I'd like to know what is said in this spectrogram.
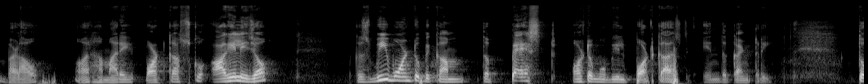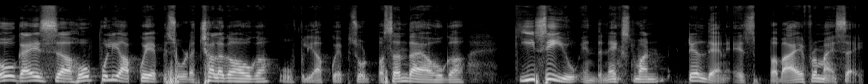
बढ़ाओ और हमारे पॉडकास्ट को आगे ले जाओ। Because we want to become the best automobile podcast in the country तो गाइज़ होपफुली आपको ये एपिसोड अच्छा लगा होगा। होपफुली आपको एपिसोड पसंद आया होगा। की see you in the next one till then it's bye from my side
